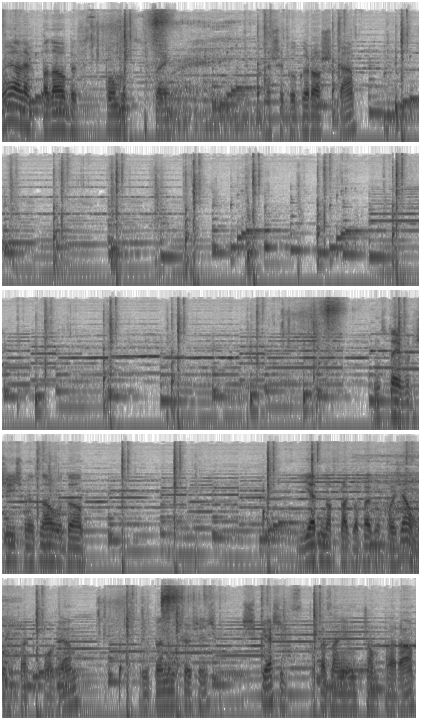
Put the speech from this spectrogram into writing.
No ale wypadałoby wspomóc tutaj naszego groszka. Tutaj wróciliśmy znowu do jednoflagowego poziomu, że tak powiem. Już będę musiał się śpieszyć z pokazaniem jumpera.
